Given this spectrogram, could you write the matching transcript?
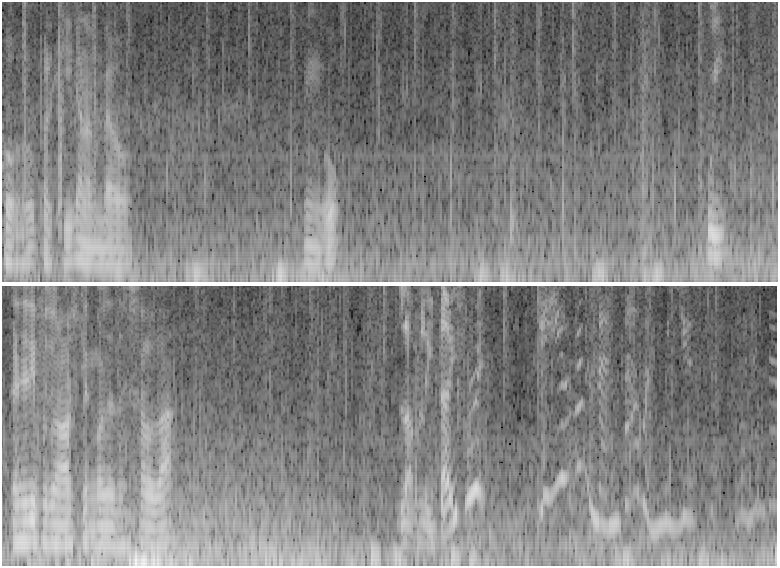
Corro per aquí que no em veu ningú. Ui, quasi li foto una hòstia en comptes de saludar. Lovely day for it. Do you remember when we used to swim in the?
